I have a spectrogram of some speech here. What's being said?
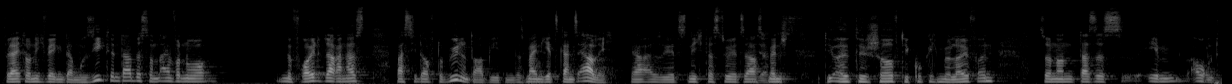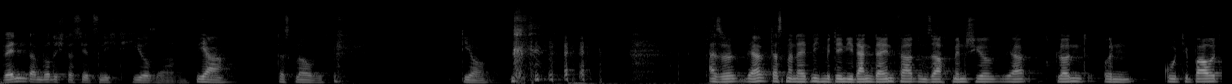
vielleicht auch nicht wegen der Musik denn da bist, sondern einfach nur eine Freude daran hast, was sie da auf der Bühne darbieten. Und das meine ich jetzt ganz ehrlich. Ja, also jetzt nicht, dass du jetzt sagst, Ja, Mensch, die alte Schaf, die gucke ich mir live an, sondern dass es eben auch Und wenn, dann würde ich das jetzt nicht hier sagen. ja, das glaube ich. Dir. also, ja, dass man halt nicht mit den Gedanken dahin fährt und sagt, Mensch, hier, ja, blond und gut gebaut,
